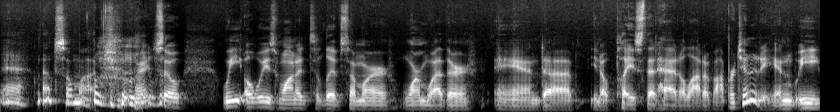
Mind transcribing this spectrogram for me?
eh, not so much, right? So we always wanted to live somewhere warm weather and uh, you know, place that had a lot of opportunity. And we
